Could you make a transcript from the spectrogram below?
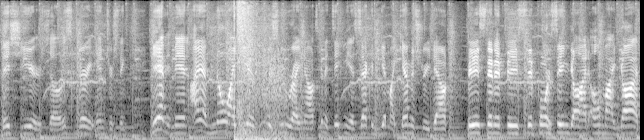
this year, so this is very interesting. Damn it, man. I have no idea who is who right now. It's going to take me a second to get my chemistry down. Beastin' and feastin', God. Oh, my God.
